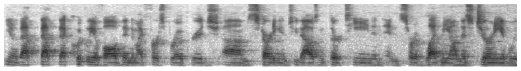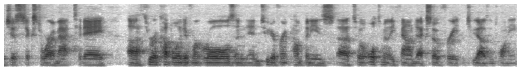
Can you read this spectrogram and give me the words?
you know that that that quickly evolved into my first brokerage, um, starting in 2013, and, and sort of led me on this journey of logistics to where I'm at today. Uh, through a couple of different roles and, and two different companies uh, to ultimately found EXO Freight in 2020.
